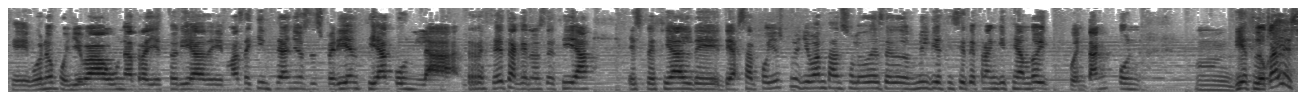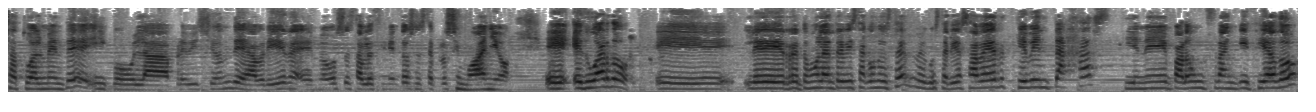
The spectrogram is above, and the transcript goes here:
que, bueno, pues lleva una trayectoria de más de 15 años de experiencia con la receta que nos decía especial de, de asar pollos, pero llevan tan solo desde 2017 franquiciando y cuentan con 10 mm, locales actualmente y con la previsión de abrir eh, nuevos establecimientos este próximo año. Eh, Eduardo, eh, le retomo la entrevista con usted. Me gustaría saber qué ventajas tiene para un franquiciado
